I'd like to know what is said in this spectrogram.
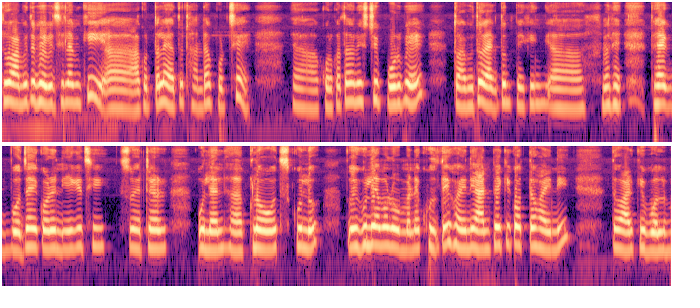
তো আমি তো ভেবেছিলাম কি আগরতলা এত ঠান্ডা পড়ছে কলকাতাও নিশ্চয়ই পড়বে, তো আমি তো একদম প্যাকিং মানে ব্যাগ বোঝাই করে নিয়ে গেছি সোয়েটার উলেন ক্লোথসগুলো তো ওইগুলি আমার মানে খুলতেই হয়নি আনপ্যাকই করতে হয়নি, তো আর কি বলব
